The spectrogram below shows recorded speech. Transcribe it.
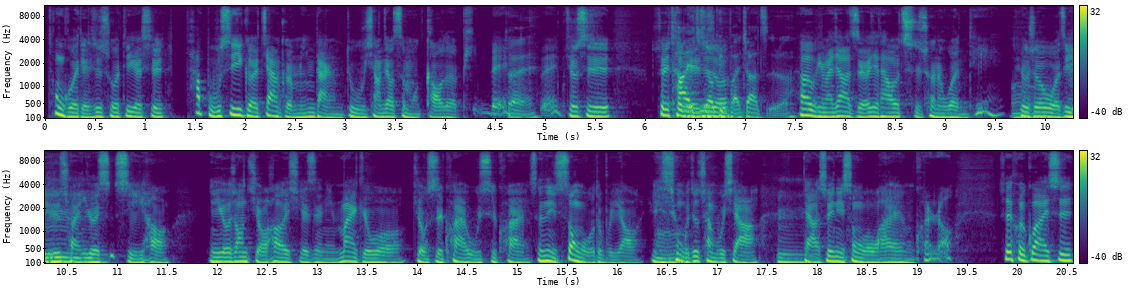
痛苦一点是说，第一个是它不是一个价格敏感度相较这么高的品类。对对，就是最特别是说品牌价值了，它有品牌价值，而且它有尺寸的问题。比如说我自己是穿 US 十一号。嗯你有双九号的鞋子，你卖给我九十块、五十块，甚至你送我我都不要，你送我就穿不下，嗯，对啊，所以你送我我还很困扰。所以回过来是，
